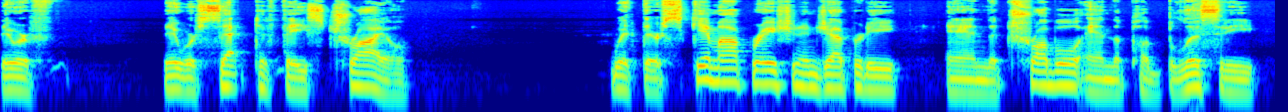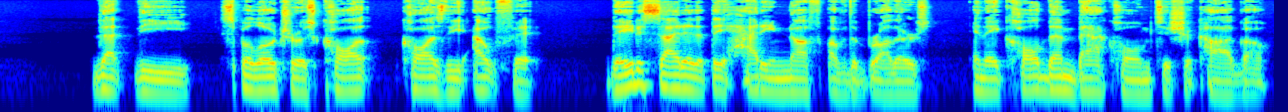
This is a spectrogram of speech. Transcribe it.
They were they were set to face trial with their skim operation in jeopardy and the trouble and the publicity that the Spilotros ca- caused the outfit. They decided that they had enough of the brothers and they called them back home to Chicago.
